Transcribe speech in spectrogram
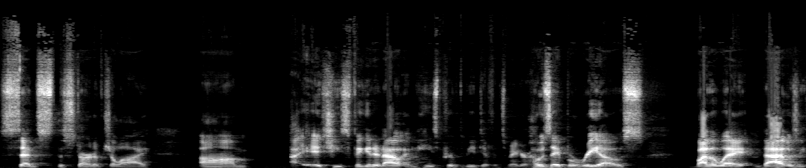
since the start of July. Um, it, he's figured it out, and he's proved to be a difference maker. Jose Berrios, by the way, that was a,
